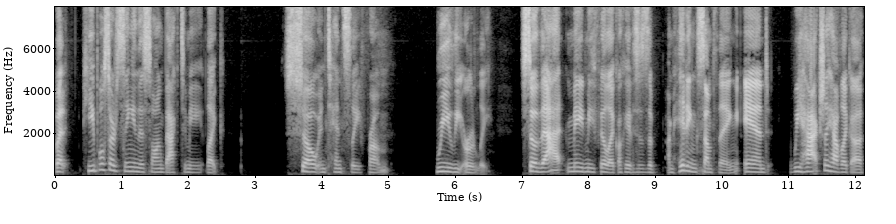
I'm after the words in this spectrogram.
but people started singing this song back to me like so intensely from really early. So that made me feel like, okay, this is a, I'm hitting something. And we ha- actually have like a,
